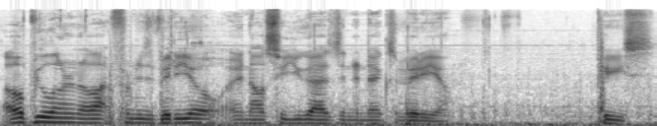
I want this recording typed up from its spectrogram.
I hope you learned a lot from this video, and I'll see you guys in the next video. Peace.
